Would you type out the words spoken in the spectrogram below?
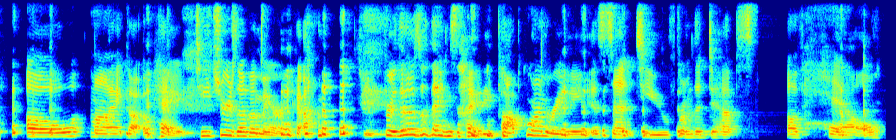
oh my god. Okay, teachers of America. For those with anxiety, popcorn reading is sent to you from the depths of hell.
